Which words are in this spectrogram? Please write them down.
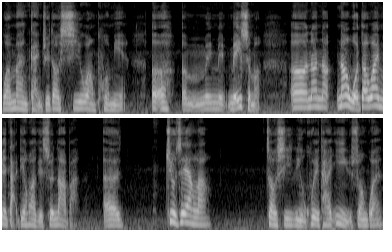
王曼感觉到希望破灭，呃呃呃，没没没什么，呃，那那那我到外面打电话给孙娜吧，呃，就这样啦。赵熙领会他一语双关，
